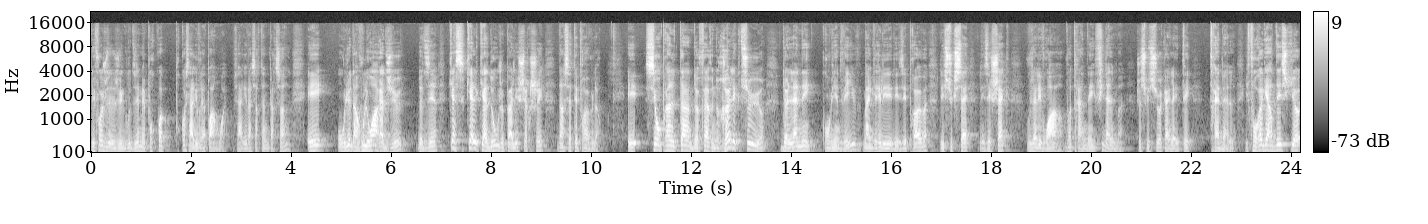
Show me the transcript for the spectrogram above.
des fois, j'ai le goût de dire, mais pourquoi, pourquoi ça n'arriverait pas à moi? Ça arrive à certaines personnes. Et au lieu d'en vouloir à Dieu, de dire, quel cadeau je peux aller chercher dans cette épreuve-là? Et si on prend le temps de faire une relecture de l'année qu'on vient de vivre, malgré les, épreuves, les succès, les échecs, vous allez voir votre année, finalement, je suis sûr qu'elle a été très belle. Il faut regarder ce qu'il y a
